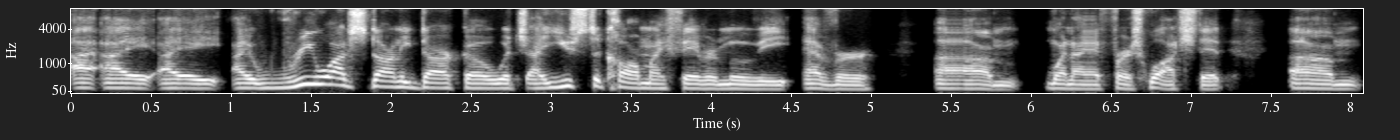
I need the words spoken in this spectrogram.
I I I I rewatched Donnie Darko, which I used to call my favorite movie ever um, when I first watched it, um,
